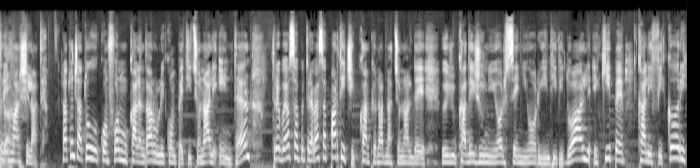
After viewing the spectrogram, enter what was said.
trei da. marșilate. Și atunci tu, conform calendarului competițional intern, trebuia să, trebuia să particip campionat național de cadei junior, senior individual, echipe, calificări,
